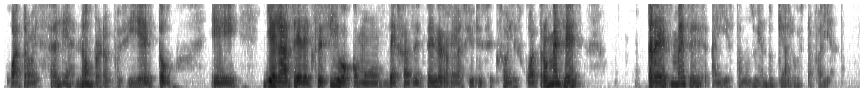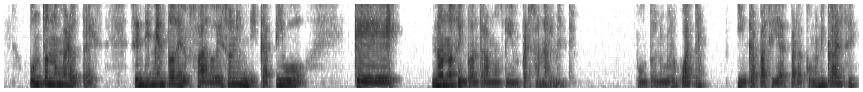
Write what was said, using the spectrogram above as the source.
cuatro veces al día, no, pero pues si esto eh, llega a ser excesivo, como dejas de tener relaciones sexuales cuatro meses, tres meses, ahí estamos viendo que algo está fallando. Punto número tres, sentimiento de enfado. Es un indicativo que no nos encontramos bien personalmente. Punto número cuatro, incapacidad para comunicarse.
